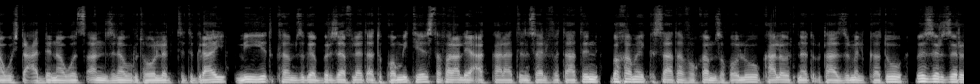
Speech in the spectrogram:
ኣብ ውሽጢ ዓድን ኣብ ወፃእን ዝነብሩ ተወለድቲ ትግራይ ምይይጥ ከም ዝገብር ዘፍለጠ እቲ ኮሚቴ ዝተፈላለዩ ኣካላትን ሰልፍታትን ብኸመይ ክሳተፉ ከም ዝኽእሉ ካልኦት ነጥብታት ዝምልከቱ ብዝርዝር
